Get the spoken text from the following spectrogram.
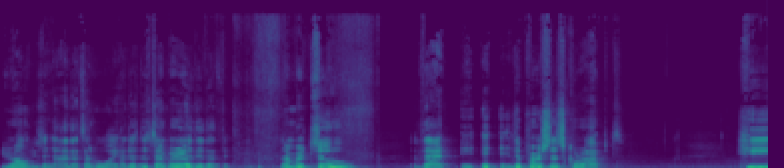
your own. You're saying, ah, that's not who I am. I just, temporarily did that thing. Number two, that i i the person is corrupt. He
